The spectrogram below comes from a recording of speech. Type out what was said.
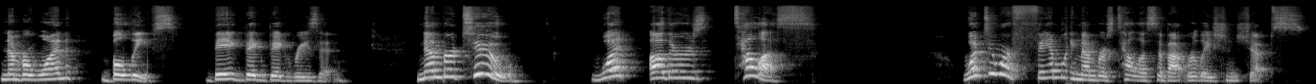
Number one, beliefs. Big, big, big reason. Number two, what others tell us. What do our family members tell us about relationships?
